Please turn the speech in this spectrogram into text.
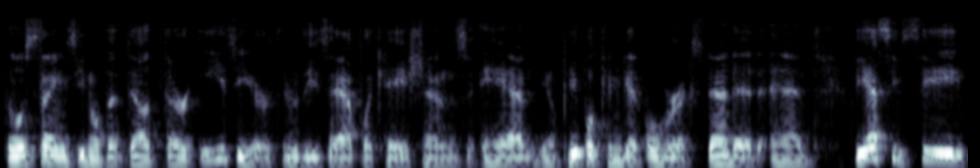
Those things, you know, that they're, they're easier through these applications, and you know, people can get overextended. And the SEC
